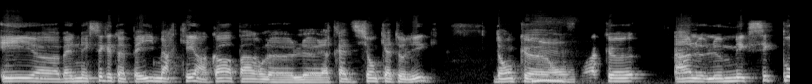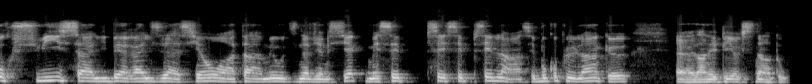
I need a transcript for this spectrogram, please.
Et euh, ben, le Mexique est un pays marqué encore par la tradition catholique. Donc, euh, hmm. on voit que hein, le, Mexique poursuit sa libéralisation entamée au 19e siècle, mais c'est lent, c'est beaucoup plus lent que euh, dans les pays occidentaux.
